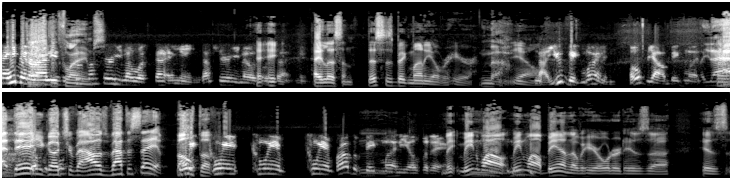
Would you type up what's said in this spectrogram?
Man, he been God, around these recruits. I'm sure he knows what stunting means. I'm sure he knows what Hey, stunting means. hey, listen, this is big money over here. No. You know, Now you big money. Both of y'all big money. That, there you go, Tramel. I was about to say it. Both of them. twin, twin, twin brother, big Mm. money over there. Me- meanwhile, meanwhile, Ben over here ordered his uh, his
